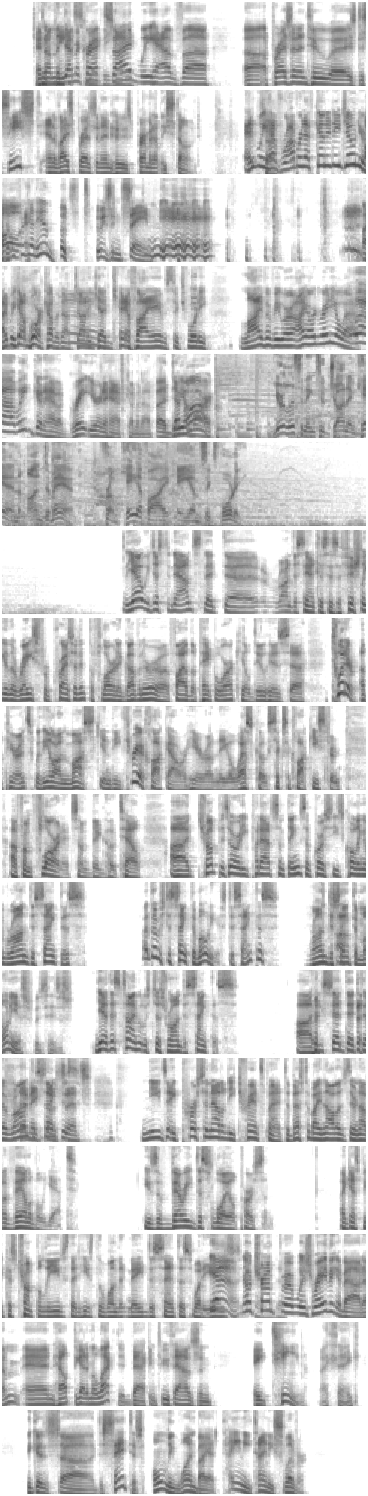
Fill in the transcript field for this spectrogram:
And on the Democrat side, we have uh, uh, a president who uh, is deceased and a vice president who's permanently stoned. And we So- have Robert F. Kennedy Jr. Don't Oh, forget him. Who's, who's insane. Yeah. All right, we got more coming up. John and Ken, KFI AM 640, live everywhere, iHeartRadio app. Well, we're going to have a great year and a half coming up. Uh, Deborah are. Mark. You're listening to John and Ken on demand from KFI AM 640. Yeah, we just announced that uh, Ron DeSantis is officially in the race for president. The Florida governor uh, filed the paperwork. He'll do his uh, Twitter appearance with Elon Musk in the three o'clock hour here on the uh, West Coast, six o'clock Eastern, uh, from Florida at some big hotel. Uh, Trump has already put out some things. Of course, he's calling him Ron DeSanctus. I thought it was DeSanctimonious. DeSanctus? Ron DeSanctimonious was his. Yeah, this time it was just Ron DeSanctus. Uh, he said that uh, Ron That makes no sense. Needs a personality transplant. To best of my knowledge, they're not available yet. He's a very disloyal person. I guess because Trump believes that he's the one that made DeSantis what he Yeah, is. Yeah, no, Trump uh, was raving about him and helped get him elected back in 2018, I think, because uh, DeSantis only won by a tiny, tiny sliver.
